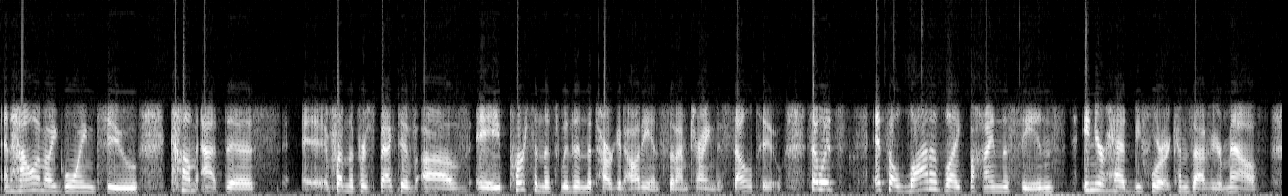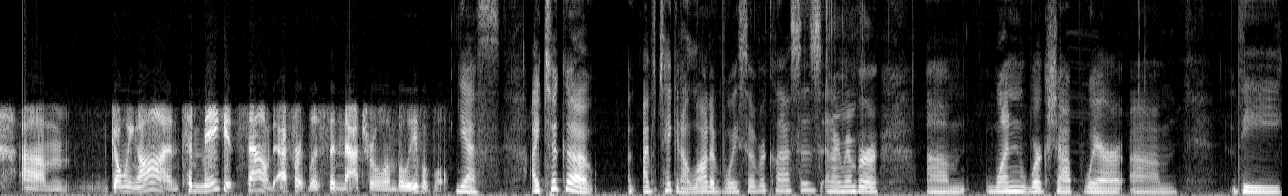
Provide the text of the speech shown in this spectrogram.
And how am I going to come at this eh, from the perspective of a person that's within the target audience that I'm trying to sell to? So it's it's a lot of like behind the scenes in your head before it comes out of your mouth um, going on to make it sound effortless and natural and believable. Yes, I took a. I've taken a lot of voiceover classes, and I remember um, one workshop where um, the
